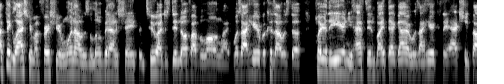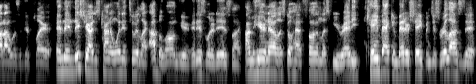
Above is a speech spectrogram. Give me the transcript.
I think last year, my first year, one, I was a little bit out of shape, and two, I just didn't know if I belonged. Like, was I here because I was the player of the year and you have to invite that guy, or was I here because they actually thought I was a good player? And then this year, I just kind of went into it like I belong here. It is what it is. Like I'm here now. Let's go have fun. Let's be ready. Came back in better shape and just realized that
